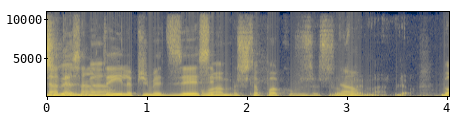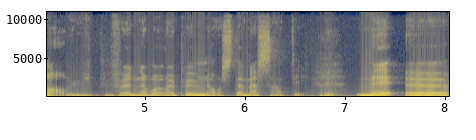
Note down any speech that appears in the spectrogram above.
dans ta santé. Là, puis je me disais, c'est Ouais, mais c'était pas à cause de ça, Non? vraiment. là. Bon, il pouvait en avoir un peu, mais non, c'était ma santé. Mais, euh,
